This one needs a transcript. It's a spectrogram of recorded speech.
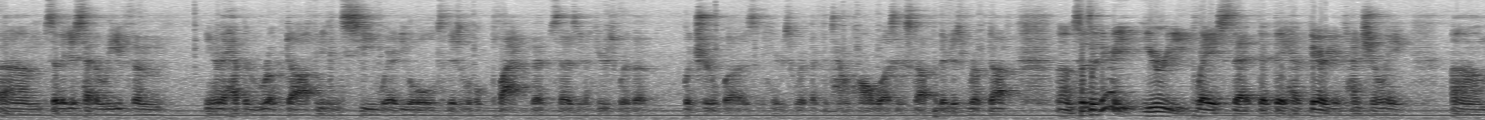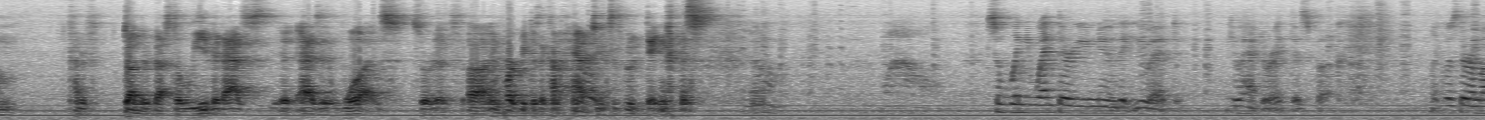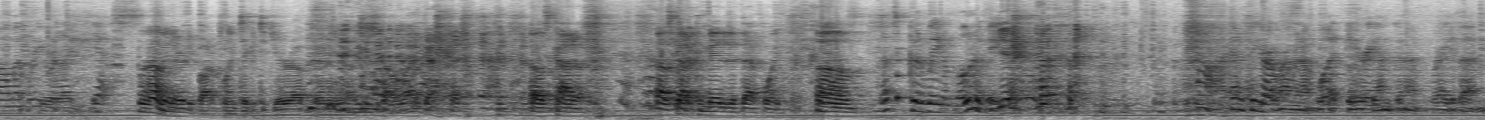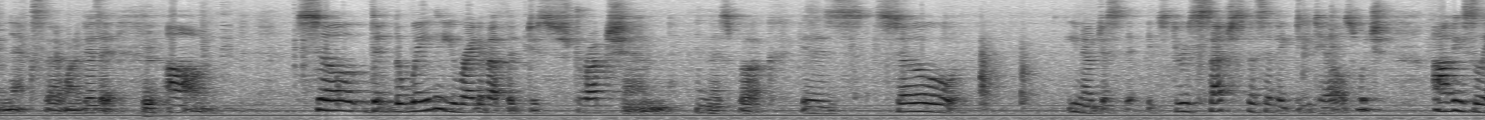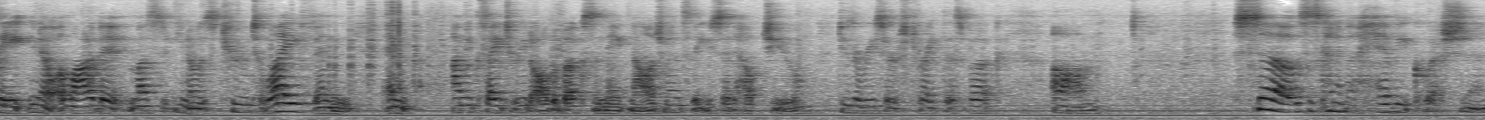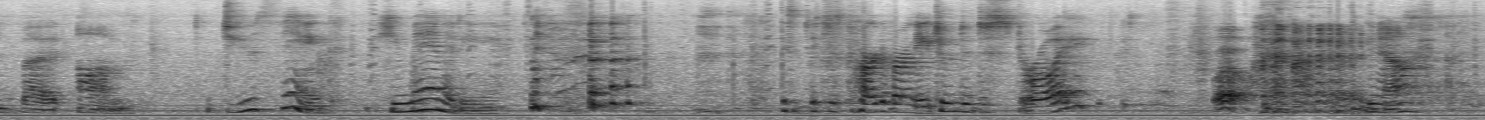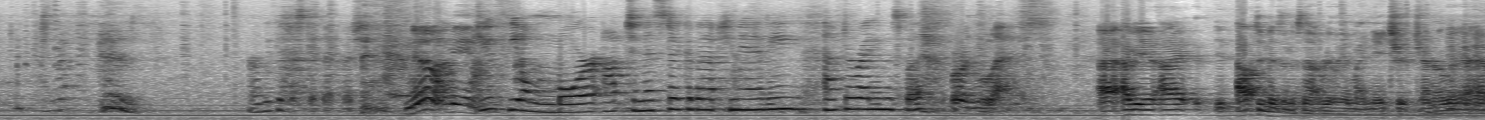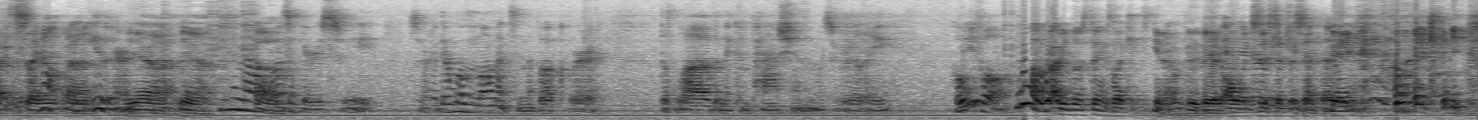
Um, so they just had to leave them. You know, they have them roped off, and you can see where the old. There's a little plaque that says, you know, here's where the butcher was, and here's where like the town hall was and stuff. But they're just roped off. Um, so it's a very eerie place that that they have very intentionally um, kind of done their best to leave it as as it was, sort of. Uh, in part because they kind of had to, because it's really dangerous. Wow. So when you went there, you knew that you had you had to write this book. Like, was there a moment where you were like, yes? Well, I mean, I already bought a plane ticket to Europe, and you know, I just felt like I, I was kind of, I was kind of committed at that point. Um, That's a good way to motivate. yeah, Huh, I gotta figure out where I'm gonna, what area I'm gonna write about next that I want to visit. Yeah. Um, so the the way that you write about the destruction in this book is so, you know, just it's through such specific details, which obviously, you know, a lot of it must, you know, is true to life, and and I'm excited to read all the books and the acknowledgments that you said helped you do the research to write this book. Um, so this is kind of a heavy question, but um, do you think humanity is it's just part of our nature to destroy? Whoa. You know? Or we could just get that question. No, I mean. Do you feel more optimistic about humanity after writing this book, or less? I, I mean, I it, optimism is not really in my nature generally. I have to say. I don't Uh, either. Yeah, yeah. Even though it Um, was a very sweet sort of, there were moments in the book where the love and the compassion was really hopeful. Well, I mean, those things like you know, they, they all exist at the same. Yeah, can you?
